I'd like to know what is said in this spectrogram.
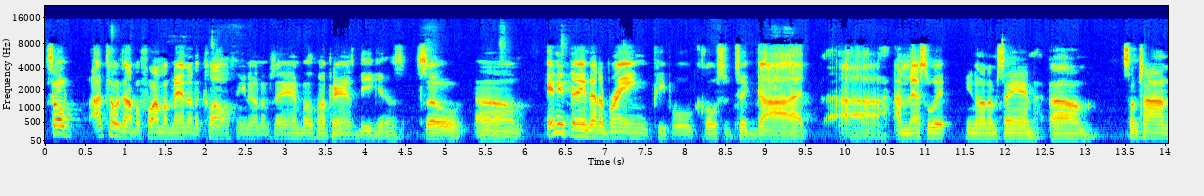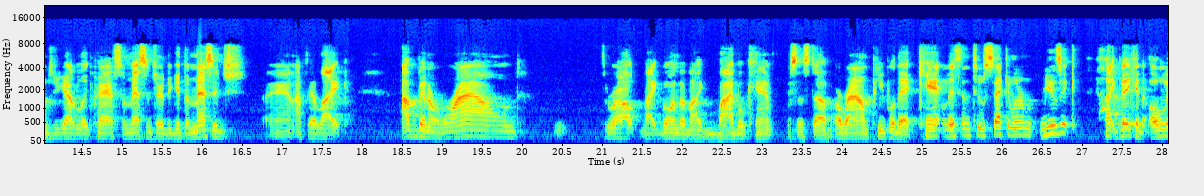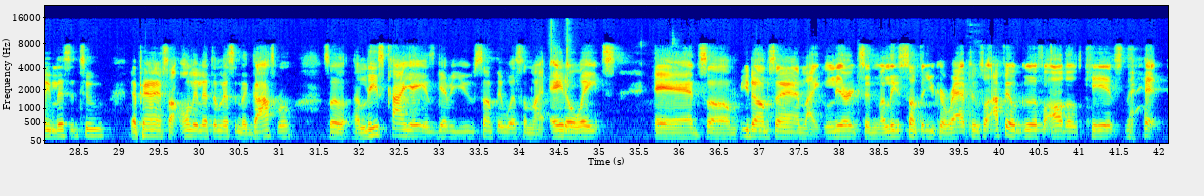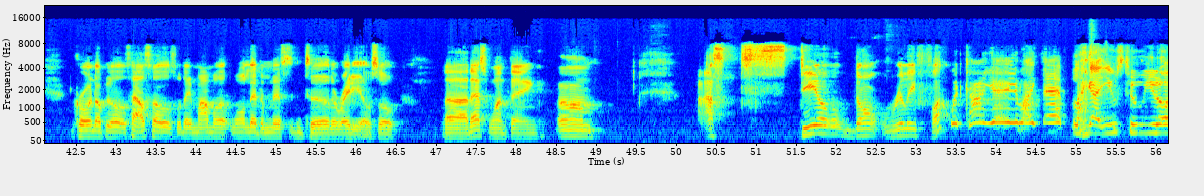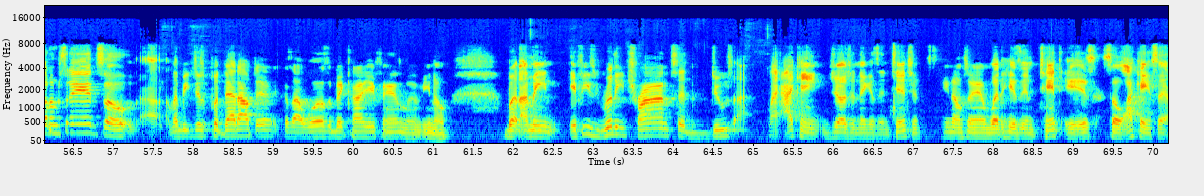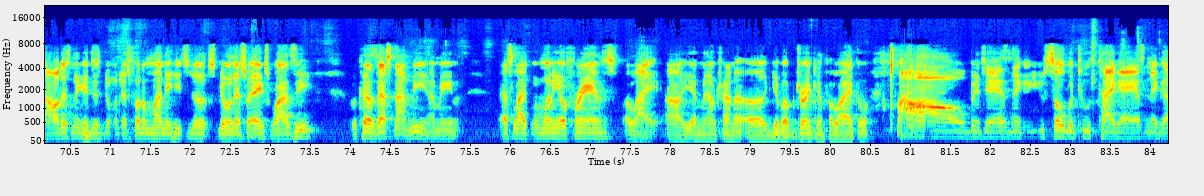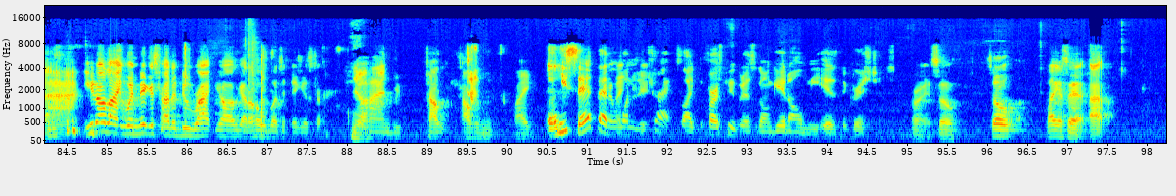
so I told y'all before I'm a man of the cloth. You know what I'm saying? Both my parents deacons. So um, anything that'll bring people closer to God, uh, I mess with. You know what I'm saying? Um, sometimes you got to look past the messenger to get the message, and I feel like I've been around throughout like going to like Bible camps and stuff around people that can't listen to secular music. Like they can only listen to their parents are only let them listen to gospel. So at least Kanye is giving you something with some like 808s and some, you know what I'm saying, like lyrics and at least something you can rap to. So I feel good for all those kids that growing up in those households where their mama won't let them listen to the radio. So uh, that's one thing. Um, I still don't really fuck with Kanye like that, like I used to. You know what I'm saying? So uh, let me just put that out there because I was a big Kanye fan, and, you know. But I mean, if he's really trying to do, like, I can't judge a nigga's intentions. You know what I'm saying? What his intent is. So I can't say, oh, this nigga just doing this for the money. He's just doing this for X, Y, Z, because that's not me. I mean, that's like when one of your friends are like, "Oh yeah, man, I'm trying to uh, give up drinking for like, a, oh bitch ass nigga, you sober tooth tiger ass nigga." Ah. You know, like when niggas try to do right, you always got a whole bunch of niggas try- Yeah. behind you talk, talking like, And he said that in one of the tracks. Like the first people that's gonna get on me is the Christians. Right. So, so like I said, I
